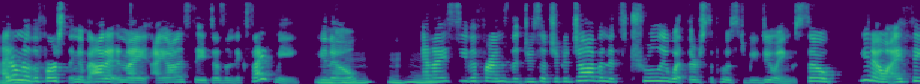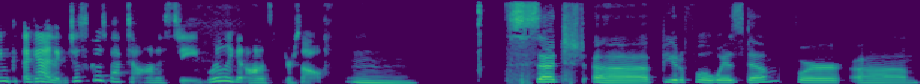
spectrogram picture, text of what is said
I don't know the first thing about it. And I, I honestly, it doesn't excite me, you know? Mm-hmm. Mm-hmm. And I see the friends that do such a good job and it's truly what they're supposed to be doing. So, you know, I think, again, it just goes back to honesty. Really get honest with yourself. Mm. Such uh, beautiful wisdom for um,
